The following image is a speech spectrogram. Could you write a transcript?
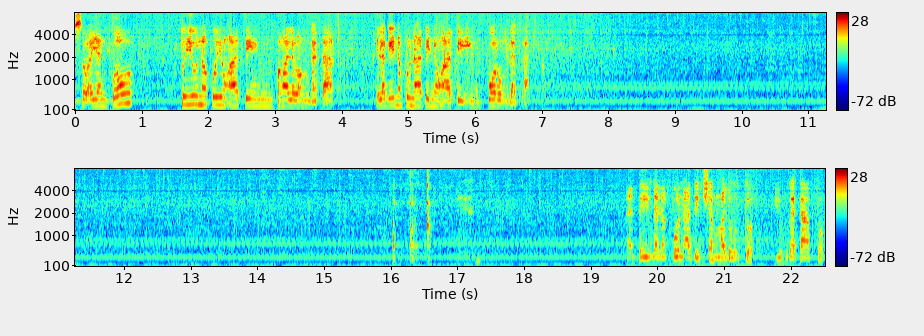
So, ayan po. Tuyo na po yung ating pangalawang gata. Ilagay na po natin yung ating purong gata. Antayin na lang po natin siyang maluto. Yung gata po.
